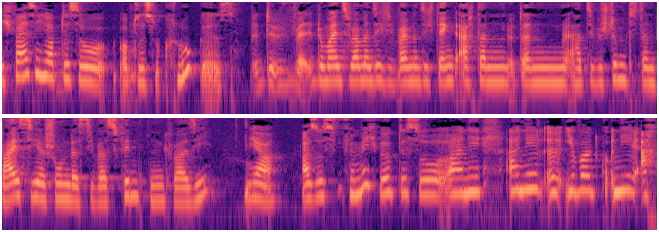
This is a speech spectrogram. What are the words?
Ich weiß nicht, ob das so, ob das so klug ist. Du du meinst, weil man sich, weil man sich denkt, ach, dann, dann hat sie bestimmt, dann weiß sie ja schon, dass sie was finden, quasi. Ja, also es, für mich wirkt es so, ah nee, ah nee, äh, ihr wollt, nee, ach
